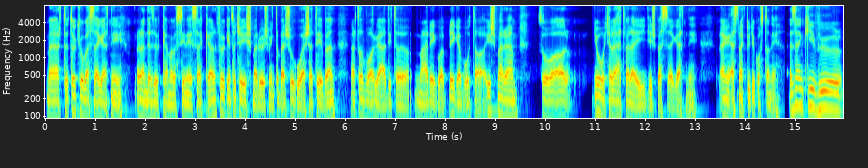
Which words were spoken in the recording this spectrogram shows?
mert tök jó beszélgetni a rendezőkkel, meg a színészekkel, főként, hogyha ismerős, mint a besúgó esetében, mert a Varga Ádit már rég, régebb óta ismerem, szóval jó, hogyha lehet vele így is beszélgetni. Ezt meg tudjuk osztani. Ezen kívül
